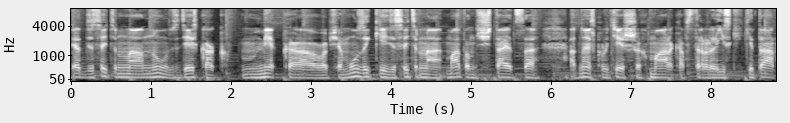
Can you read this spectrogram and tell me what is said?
это действительно, ну, здесь как мекка вообще музыки, действительно, Матон считается одной из крутейших марок австралийских гитар.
